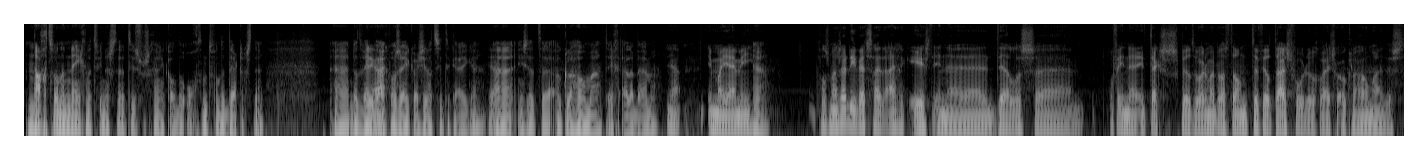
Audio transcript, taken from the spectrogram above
nacht van de 29e. Het is waarschijnlijk al de ochtend van de 30e. Uh, eh, dat weet ik eigenlijk wel zeker als je dat zit te kijken. Ja. Uh, is het uh, Oklahoma tegen Alabama. Ja, in Miami. Ja. Volgens mij zou die wedstrijd eigenlijk eerst in Dallas of in, in Texas gespeeld worden. Maar het was dan te veel thuisvoordeel geweest voor Oklahoma. Dus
